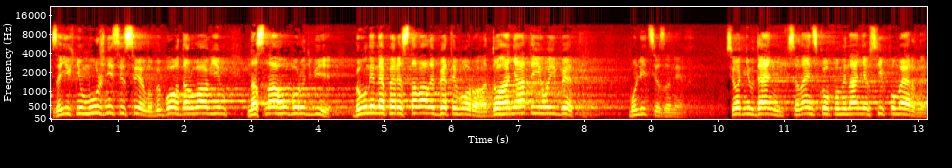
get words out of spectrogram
за їхню мужність і силу, би Бог дарував їм наснагу в боротьбі, би вони не переставали бити ворога, доганяти його і бити. Моліться за них. Сьогодні в день вселенського поминання всіх померлих,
